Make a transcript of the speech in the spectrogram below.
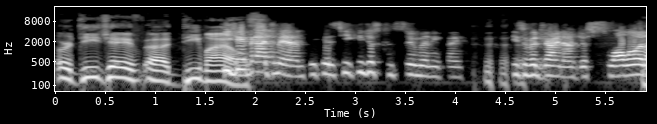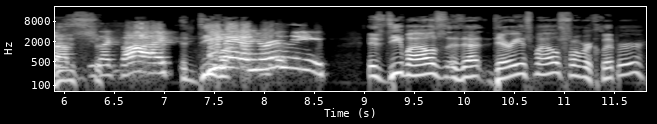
or DJ uh, D Miles? DJ Badgeman because he can just consume anything. He's a vagina. Just swallow it up. He's- like, bye. D D-Man, you're in me. is D Miles is that Darius Miles, former Clipper,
